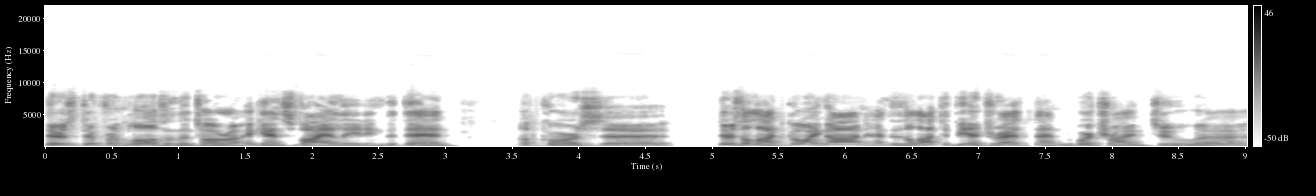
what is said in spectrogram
There's different laws in the Torah against violating the dead. Of course, uh, there's a lot going on and there's a lot to be addressed, and we're trying to uh,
